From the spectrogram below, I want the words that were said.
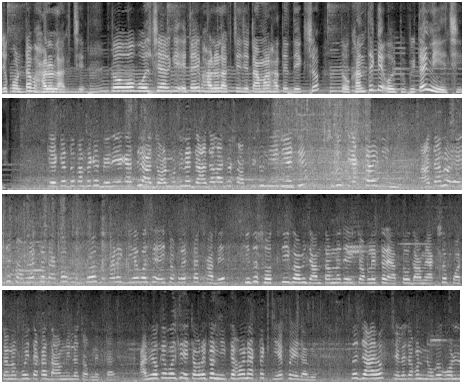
যে কোনটা ভালো লাগছে। তো ও বলছে আর কি, এটাই ভালো লাগছে যেটা আমার হাতে দেখছ, তো ওখান থেকে ওই টুপিটাই নিয়েছি। কেকের দোকান থেকে বেরিয়ে গেছি আর জন্মদিনে যা যা লাগবে সব কিছু নিয়ে নিয়েছি। শুধু কেকটাই নিইনি। আর জানো, এই যে চকলেটটা দেখো রুদ্র দোকানে গিয়ে বলছে এই চকলেটটা খাবে। কিন্তু সত্যি গো, আমি জানতাম না যে এই চকলেটটার এত দাম, একশো পঁচানব্বই টাকা দাম নিল চকলেটটার আমি ওকে বলছি, এই চকলেটটা নিতে হবে না, একটা কেক হয়ে যাবে। তো যাই হোক, ছেলে যখন নেবে বলল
